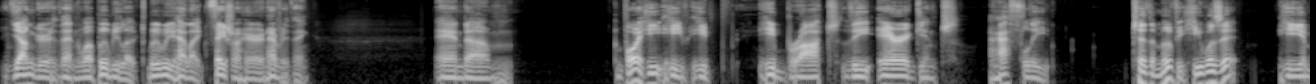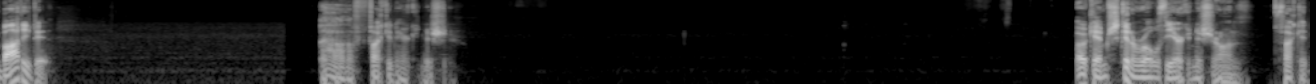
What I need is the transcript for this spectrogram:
younger than what Boobie looked. Boobie had like facial hair and everything. And um boy, he he he he brought the arrogant athlete to the movie. He was it. He embodied it. Oh, the fucking air conditioner. Okay, I'm just gonna roll with the air conditioner on. Fuck it.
